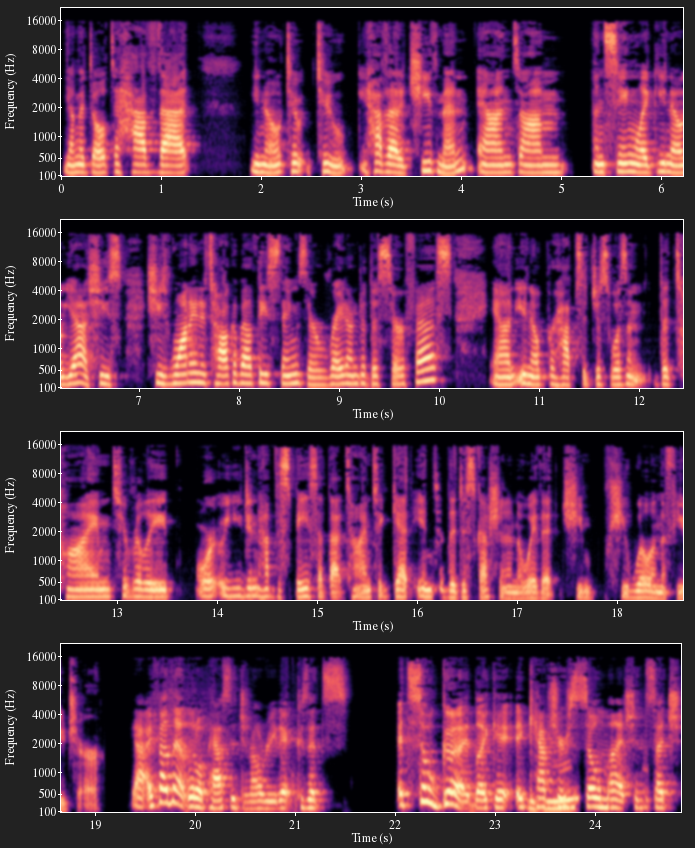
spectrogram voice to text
young adult to have that. You know, to to have that achievement, and um, and seeing like you know yeah she's she's wanting to talk about these things. They're right under the surface. And you know perhaps it just wasn't the time to really or, you didn't have the space at that time to get into the discussion in the way that she she will in the future. Yeah i found that little passage and i'll read it because it's it's so good. Like it, it captures mm-hmm. so much in such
